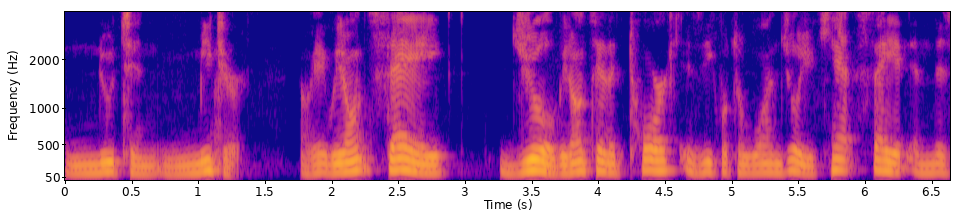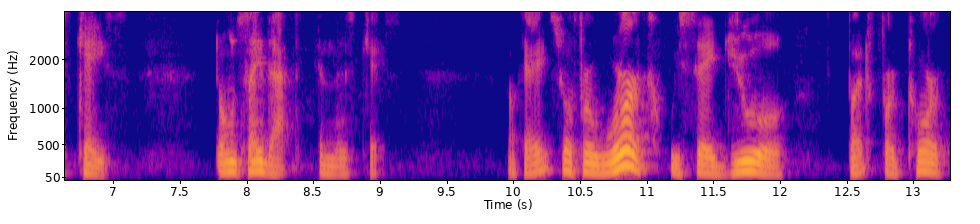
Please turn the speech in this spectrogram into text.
Newton meter. Okay, we don't say joule. We don't say the torque is equal to one joule. You can't say it in this case. Don't say that in this case. Okay, so for work, we say joule, but for torque,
